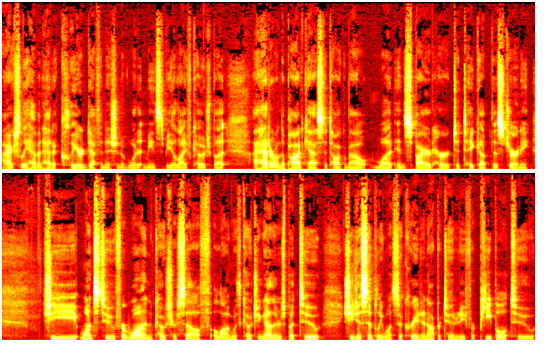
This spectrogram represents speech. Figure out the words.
I actually haven't had a clear definition of what it means to be a life coach, but I had her on the podcast to talk about what inspired her to take up this journey. She wants to, for one, coach herself along with coaching others, but two, she just simply wants to create an opportunity for people to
